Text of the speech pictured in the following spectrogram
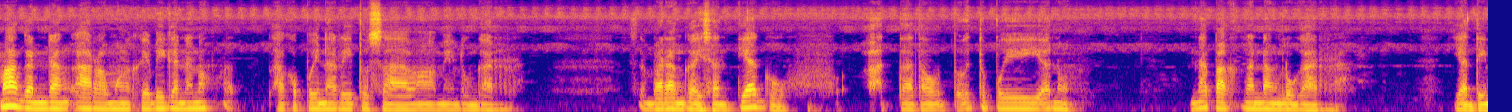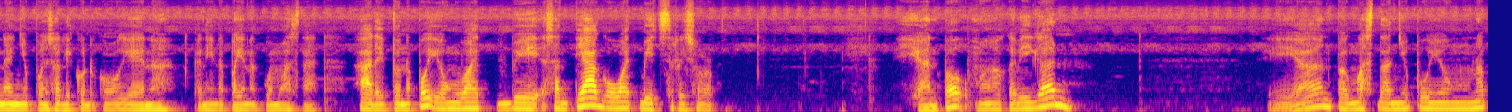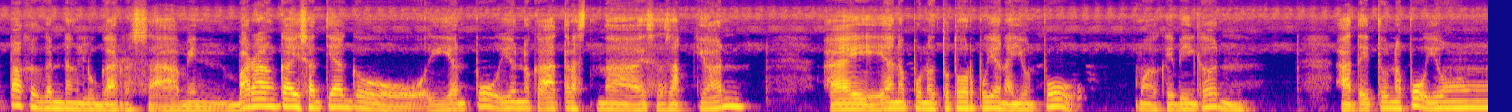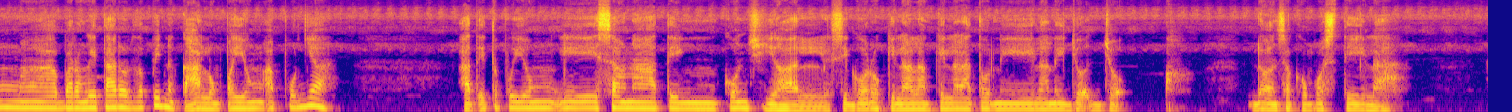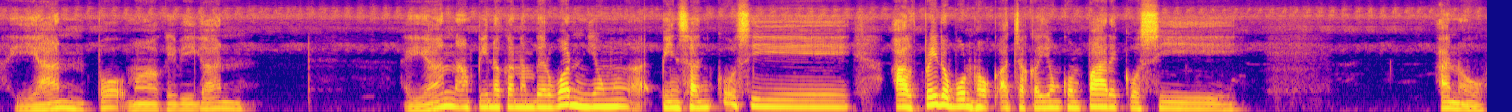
Magandang araw mga kaibigan ano. At ako po'y narito sa aming lugar sa Barangay Santiago. At uh, ito po'y ano napakagandang lugar. Yan tingnan niyo po sa likod ko. Yan na kanina pa yung nagpamasdan. At ito na po yung White Be Santiago White Beach Resort. Yan po mga kaibigan. Yan, pagmasdan nyo po yung napakagandang lugar sa amin. Barangay Santiago. Yan po, yung nakaatras na sasakyan. Ay, yan na po, nagtutor po yan. Ayun po, mga kaibigan. At ito na po, yung mga barangay taro tapi nagkalong pa yung apo niya. At ito po yung isang nating konsyal. Siguro kilalang kilala to ni Lani Jojo doon sa Compostela. Ayan po mga kaibigan. Ayan ang pinaka number one yung pinsan ko si Alfredo Bonhoc at saka yung kumpare ko si ano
